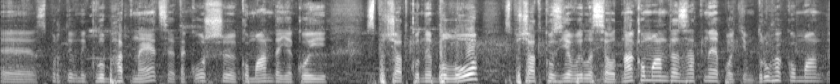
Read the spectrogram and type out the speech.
е, спортивний клуб Гатне це також е, команда, якої спочатку не було. Спочатку з'явилася одна команда з Гатне, потім друга команда.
